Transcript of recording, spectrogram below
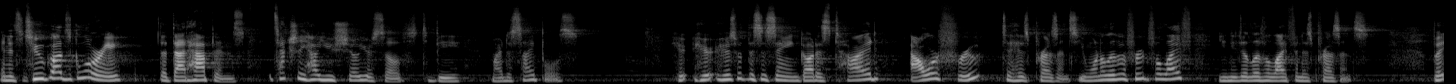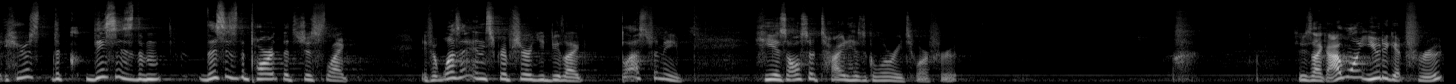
And it's to God's glory that that happens. It's actually how you show yourselves to be my disciples. Here, here, here's what this is saying God has tied our fruit to his presence. You want to live a fruitful life? You need to live a life in his presence. But here's the this is the this is the part that's just like if it wasn't in scripture, you'd be like, blasphemy he has also tied his glory to our fruit. so he's like, I want you to get fruit.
